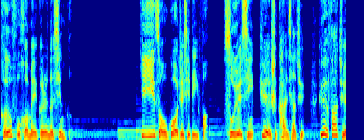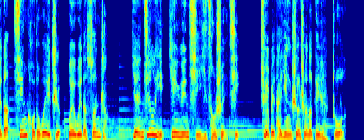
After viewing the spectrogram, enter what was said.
很符合每个人的性格。一一走过这些地方，苏月心越是看下去，越发觉得心口的位置微微的酸胀，眼睛里氤氲起一层水汽，却被他硬生生的给忍住了。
